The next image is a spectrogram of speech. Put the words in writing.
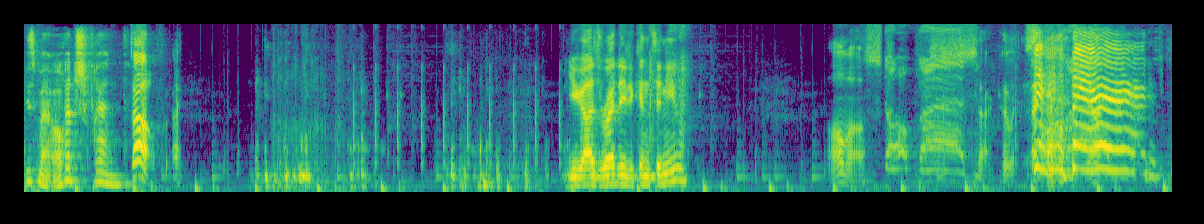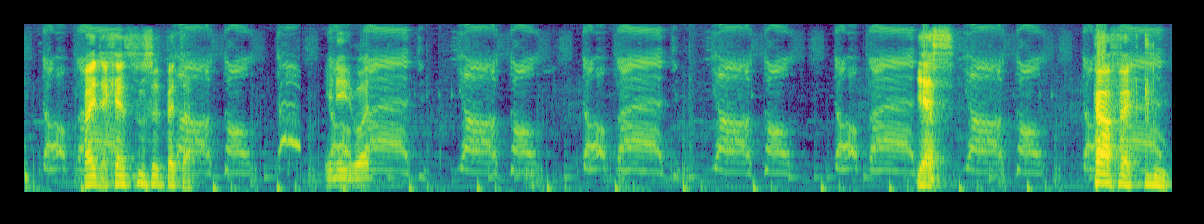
He's my orange friend. Oh, You guys ready to continue? Almost. Second. Right, I can do it better. You need what? Yes! Perfect loop.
